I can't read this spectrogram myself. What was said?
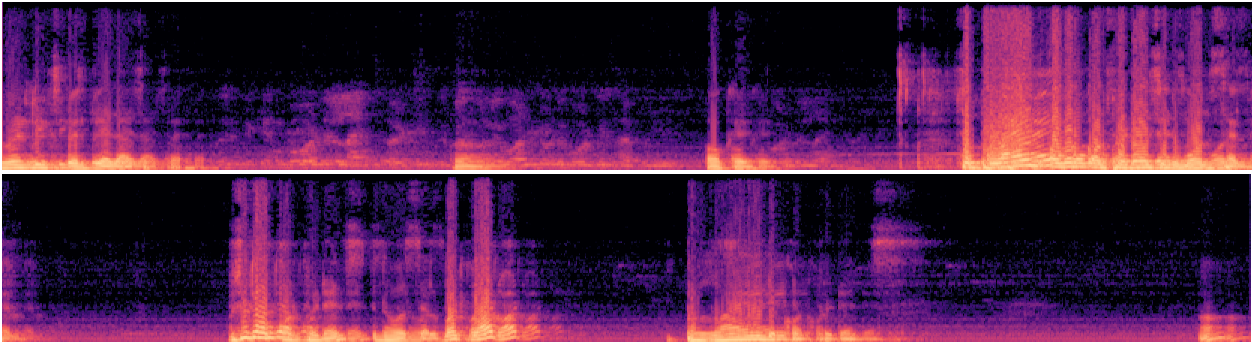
विल्डली एक्सप्लेन किया जा सकता है We can go until line 30 because हाँ. only one two devotees have to leave. Okay. Go until line 30. So blind our confidence in oneself. We should have confidence in ourselves, but what? Blind confidence. हाँ?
